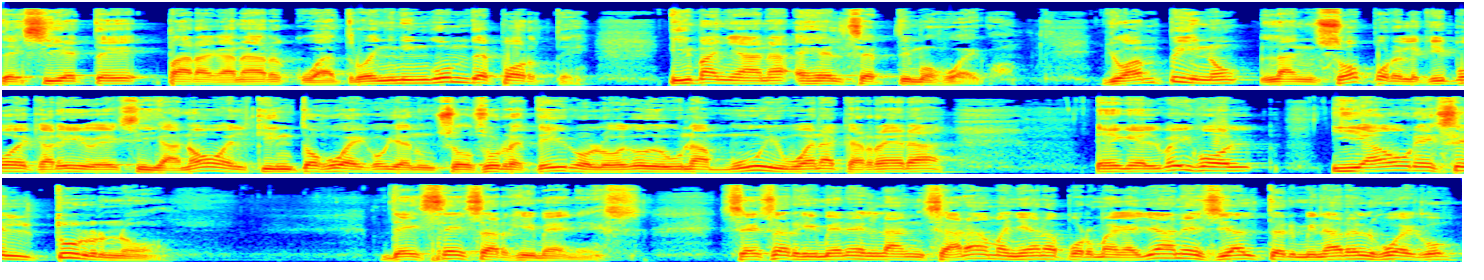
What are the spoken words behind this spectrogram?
de 7 para ganar 4 en ningún deporte. Y mañana es el séptimo juego. Joan Pino lanzó por el equipo de Caribes y ganó el quinto juego y anunció su retiro luego de una muy buena carrera en el béisbol. Y ahora es el turno de César Jiménez. César Jiménez lanzará mañana por Magallanes y al terminar el juego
